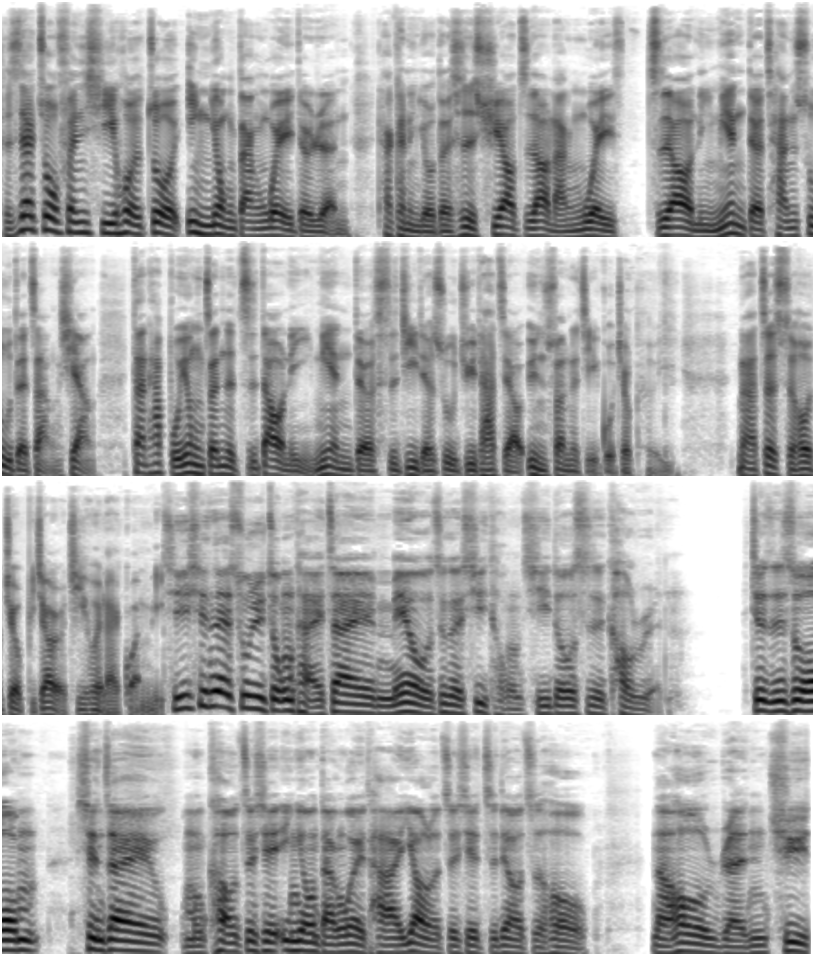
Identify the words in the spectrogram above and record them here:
可是，在做分析或者做应用单位的人，他可能有的是需要知道栏位、知道里面的参数的长相，但他不用真的知道里面的实际的数据，他只要运算的结果就可以。那这时候就比较有机会来管理。其实现在数据中台在没有这个系统，其实都是靠人，就是说。现在我们靠这些应用单位，他要了这些资料之后，然后人去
